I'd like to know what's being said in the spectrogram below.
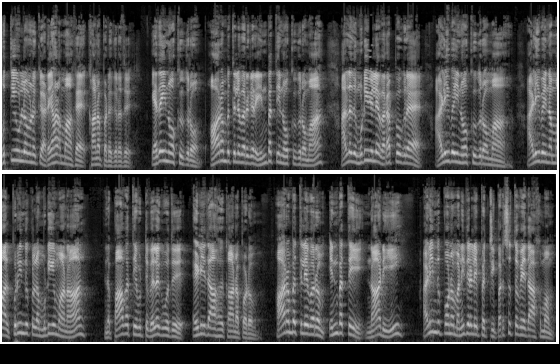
புத்தியுள்ளவனுக்கு அடையாளமாக காணப்படுகிறது. எதை நோக்குகிறோம்? ஆரம்பத்தில் வருகிற இன்பத்தை நோக்குகிறோமா? அல்லது முடிவிலே வரப்போகிற அழிவை நோக்குகிறோமா? அழிவை நம்மால் புரிந்து கொள்ள முடியுமானால் இந்த பாவத்தை விட்டு விலகுவது எளிதாக காணப்படும். ஆரம்பத்திலே வரும் இன்பத்தை நாடி அழிந்து போன மனிதர்களை பற்றி பரிசுத்த வேதாகமம்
